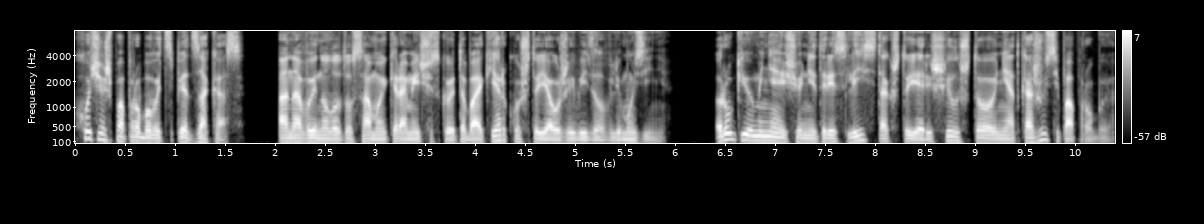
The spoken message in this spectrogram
Хочешь попробовать спецзаказ?» Она вынула ту самую керамическую табакерку, что я уже видел в лимузине. Руки у меня еще не тряслись, так что я решил, что не откажусь и попробую.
